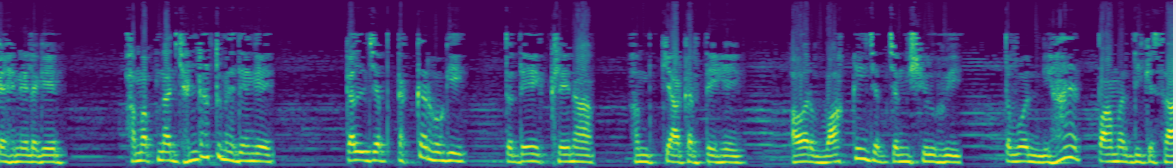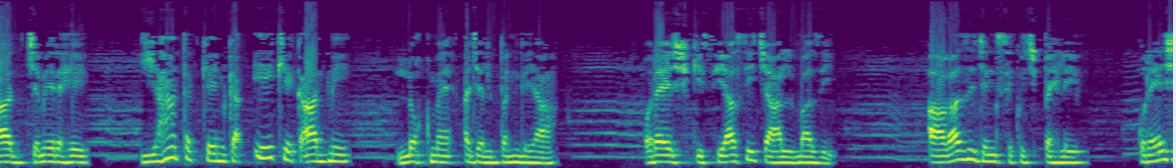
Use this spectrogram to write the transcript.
کہنے لگے، ہم اپنا جھنڈا تمہیں دیں گے۔ کل جب ٹکر ہوگی تو دیکھ لینا ہم کیا کرتے ہیں۔ اور واقعی جب جنگ شروع ہوئی تو وہ نہایت پامردی کے ساتھ جمے رہے۔ یہاں تک کہ ان کا ایک ایک آدمی لقمہ اجل بن گیا۔ قریش کی سیاسی چال بازی۔ آغاز جنگ سے کچھ پہلے قریش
